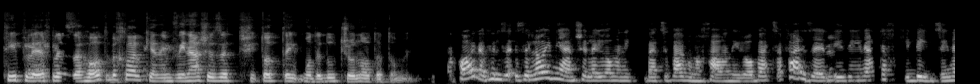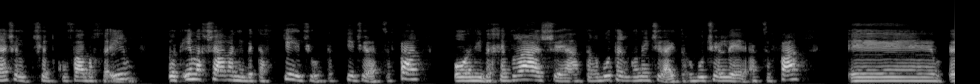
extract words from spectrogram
טיפ כן. לאיך לזהות בכלל? כי אני מבינה שזה שיטות התמודדות שונות, את אומרת. נכון, אבל זה, זה לא עניין של היום אני בהצפה ומחר אני לא בהצפה, זה, כן. זה עניין תפקידי, זה עניין של, של תקופה בחיים. זאת אומרת, אם עכשיו אני בתפקיד שהוא תפקיד של הצפה, או אני בחברה שהתרבות הארגונית שלה היא תרבות של אה, הצפה, אה,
